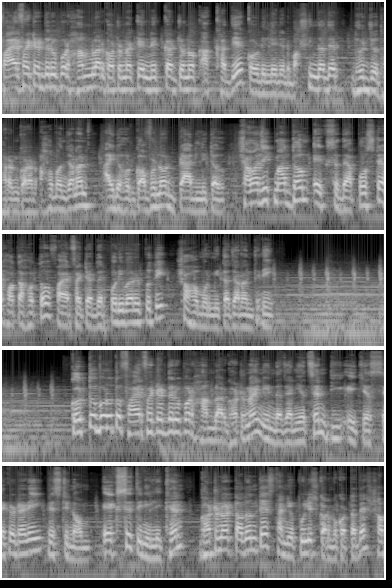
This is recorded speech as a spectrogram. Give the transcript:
ফায়ার ফাইটারদের উপর হামলার ঘটনাকে নেককারজনক আখ্যা দিয়ে কর্ডিলেনের বাসিন্দাদের ধৈর্য ধারণ করার আহ্বান জানান আইডাহোর গভর্নর ব্র্যাড লিটল। সামাজিক মাধ্যম এক্সে দেয়া পোস্টে হতাহত ফায়ার ফাইটারদের পরিবারের প্রতি সহমর্মিতা জানান তিনি। কর্তব্যরত ফায়ার ফাইটারদের উপর হামলার ঘটনায় নিন্দা জানিয়েছেন ডিএইচএস সেক্রেটারি ক্রিস্টিনম এক্সে তিনি লিখেন, ঘটনার তদন্তে স্থানীয় পুলিশ কর্মকর্তাদের সব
